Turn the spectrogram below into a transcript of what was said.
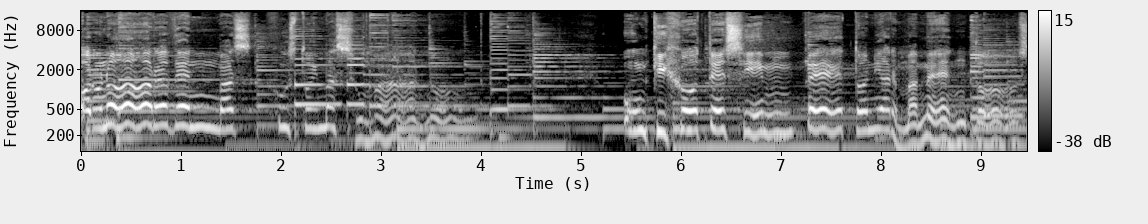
por un orden más justo y más humano. Un Quijote sin peto ni armamentos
